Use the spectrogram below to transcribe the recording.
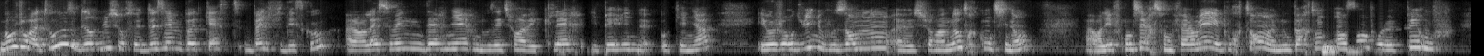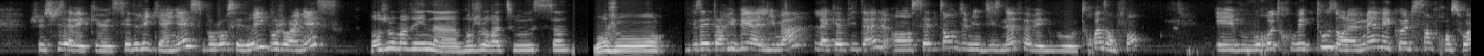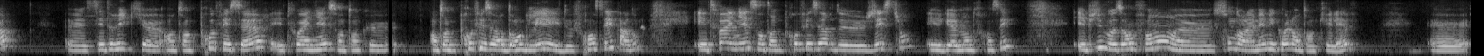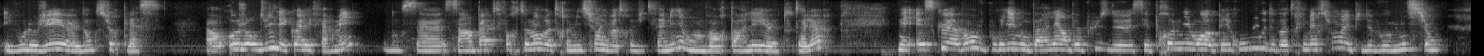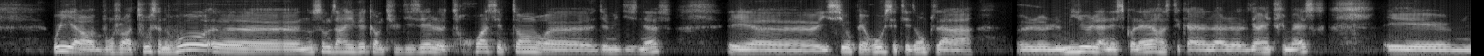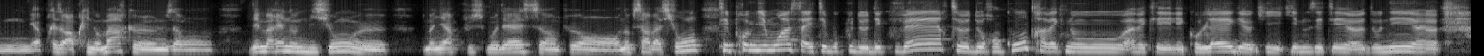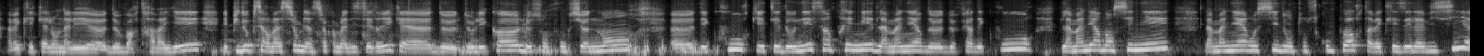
Bonjour à tous, bienvenue sur ce deuxième podcast by Fidesco. Alors la semaine dernière, nous étions avec Claire et Perrine au Kenya et aujourd'hui, nous vous emmenons euh, sur un autre continent. Alors les frontières sont fermées et pourtant, euh, nous partons ensemble pour le Pérou. Je suis avec euh, Cédric et Agnès. Bonjour Cédric, bonjour Agnès. Bonjour Marine, bonjour à tous. Bonjour. Vous êtes arrivés à Lima, la capitale, en septembre 2019 avec vos trois enfants et vous vous retrouvez tous dans la même école Saint-François. Euh, Cédric euh, en tant que professeur et toi Agnès en tant que, en tant que professeur d'anglais et de français, pardon. Et toi Agnès en tant que professeur de gestion et également de français. Et puis vos enfants euh, sont dans la même école en tant qu'élèves et vous logez donc sur place. Alors aujourd'hui l'école est fermée, donc ça, impacte fortement votre mission et votre vie de famille. On va en reparler tout à l'heure. Mais est-ce que avant vous pourriez nous parler un peu plus de ces premiers mois au Pérou, de votre immersion et puis de vos missions? Oui, alors bonjour à tous à nouveau. Euh, nous sommes arrivés, comme tu le disais, le 3 septembre 2019. Et euh, ici au Pérou, c'était donc la, le, milieu de l'année scolaire, c'était le dernier trimestre. Et, et, après avoir pris nos marques, nous avons démarré notre mission euh, de manière plus modeste, un peu en observation. Ces premiers mois, ça a été beaucoup de découvertes, de rencontres avec nos, avec les, les collègues qui, qui, nous étaient euh, donnés, euh, avec lesquels on allait euh, devoir travailler, et puis d'observation, bien sûr, comme l'a dit Cédric, de, de l'école, de son fonctionnement, des cours qui étaient donnés, s'imprégner de la manière de, de, faire des cours, de la manière d'enseigner, la manière aussi dont on se comporte avec les élèves ici,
